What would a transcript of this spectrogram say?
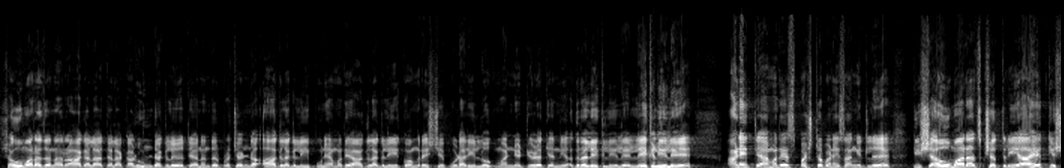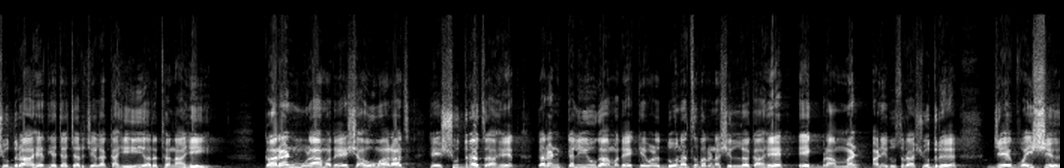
शाहू महाराजांना राग आला त्याला काढून टाकलं त्यानंतर प्रचंड आग लागली पुण्यामध्ये आग लागली काँग्रेसचे पुढारी लोकमान्य टिळक यांनी अग्रलेख लिहिले लेख लिहिले आणि त्यामध्ये स्पष्टपणे सांगितलं की शाहू महाराज क्षत्रिय आहेत की शूद्र आहेत याच्या चर्चेला काहीही अर्थ नाही. कारण मुळामध्ये शाहू महाराज हे शूद्रच आहेत. कारण कलियुगामध्ये केवळ दोनच वर्ण शिल्लक आहे. एक ब्राह्मण आणि दुसरा शूद्र. जे वैश्य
